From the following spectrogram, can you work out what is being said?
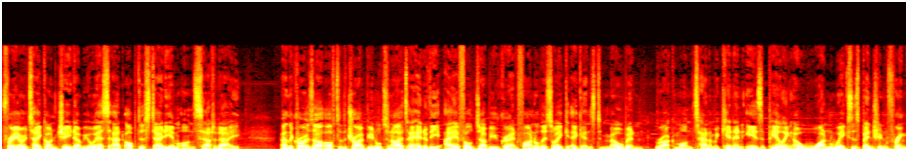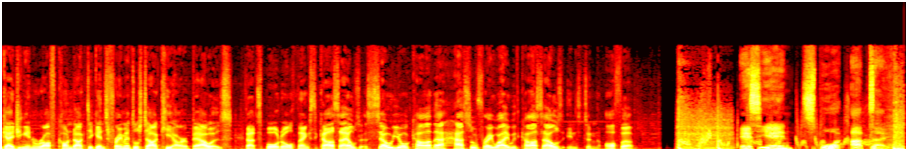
Freo take on GWS at Optus Stadium on Saturday. And the Crows are off to the tribunal tonight ahead of the AFLW Grand Final this week against Melbourne. Ruck Montana McKinnon is appealing a one week suspension for engaging in rough conduct against Fremantle star Kiara Bowers. That's sport all thanks to car sales. Sell your car the hassle free way with car sales instant offer. SEN Sport Update.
